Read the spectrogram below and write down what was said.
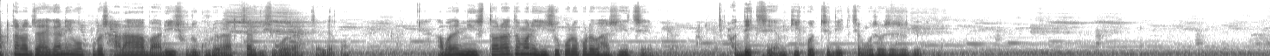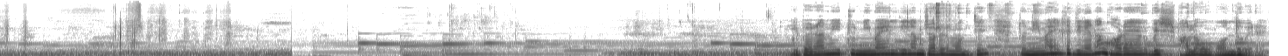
আটকানোর জায়গা নেই, ও পুরো সারা বাড়ি শুধু ঘুরে বেড়াচ্ছে আর হিসু করে বেড়াচ্ছে দেখো। আমাদের নিচতলায় তো মানে হিসু করে করে ভাসিয়েছে। আর দেখছে, আমি কী করছি দেখছে, বসে বসে শুধু দেখি এবার আমি একটু নিমাইল দিলাম জলের মধ্যে। তো নিমাইলটা দিলে না ঘরে বেশ ভালো গন্ধ বেরোয়।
